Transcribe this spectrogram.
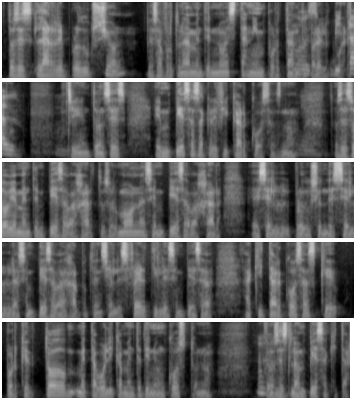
Entonces, la reproducción, desafortunadamente, no es tan importante para el vital. ¿sí? Entonces empieza a sacrificar cosas, ¿no? Entonces obviamente empieza a bajar tus hormonas, empieza a bajar eh, producción de células, empieza a bajar potenciales fértiles, empieza a quitar cosas que, porque todo metabólicamente tiene un costo, ¿no? Entonces lo empieza a quitar.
